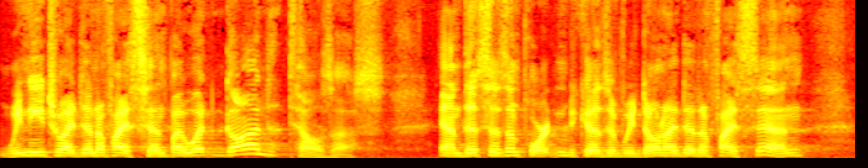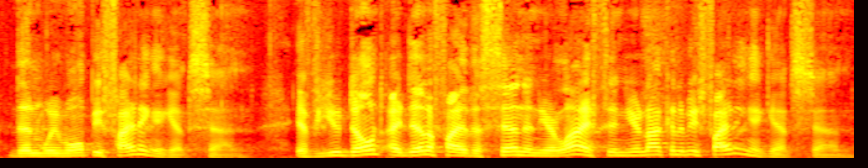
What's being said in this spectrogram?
We need to identify sin by what God tells us. And this is important because if we don't identify sin, then we won't be fighting against sin. If you don't identify the sin in your life, then you're not going to be fighting against sin.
